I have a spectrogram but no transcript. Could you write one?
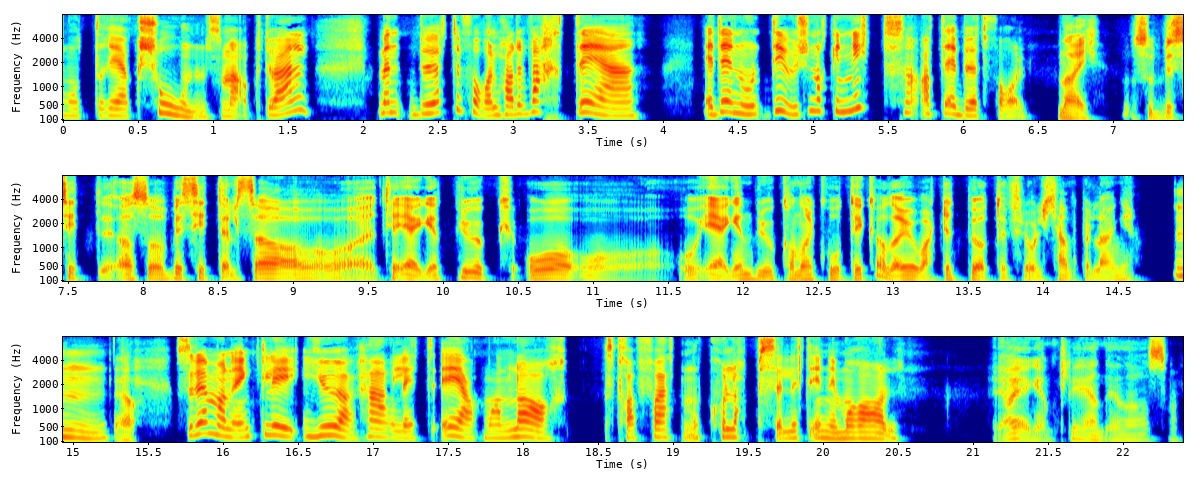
mot reaksjonen som er aktuell. Men bøteforhold, har det vært det er det, noe, det er jo ikke noe nytt at det er bøteforhold. Nei, altså, besitt, altså besittelse av, til eget bruk og, og, og egen bruk av narkotika, det har jo vært et bøteforhold kjempelenge. Mm. Ja. Så det man egentlig gjør her litt, er at man lar strafferetten kollapse litt inn i moralen. Ja, jeg er egentlig enig i det, altså.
